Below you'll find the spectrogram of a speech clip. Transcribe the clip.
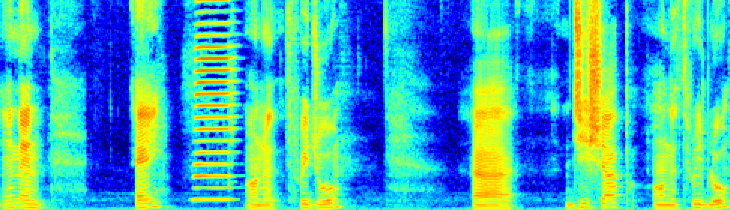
and then A on a 3 draw uh, G sharp on the 3 blow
